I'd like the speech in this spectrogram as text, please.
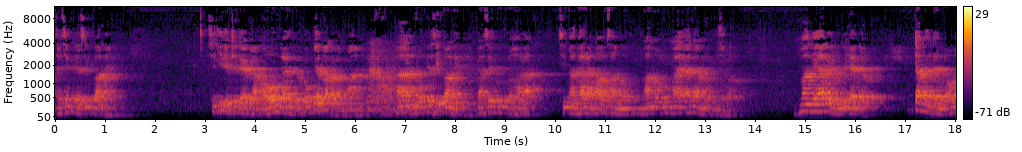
ချက်ချင်းပြည့်စည်သွားတယ်စီကြီးတွေဖြစ်တဲ့အခါမဟုတ်လဲဆိုအကုန်ပြတ်သွားတာပါမှာဟာ ဘုံပြည့်စည်သွားတယ်ကာစိတ်ဥဒ္ဓအာဟာရစီမံထားတာငါ့ဥစ္စာမဟုတ်ဘူးငါမဟုတ်ဘူးငါရဲ့အတ္တမဟုတ်ဘူးဆိုတော့အမှန်တရားတွေကိုသိလိုက်တော့တတ်မဲ့တဲ့လောဘ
